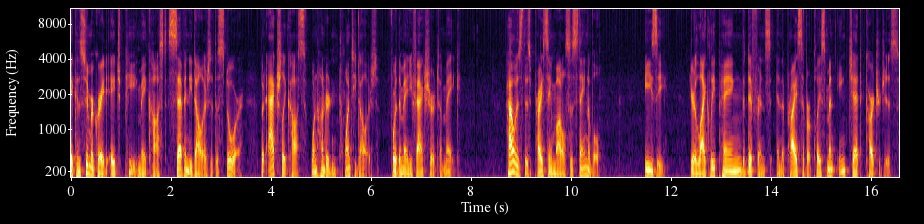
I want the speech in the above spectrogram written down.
A consumer grade HP may cost $70 at the store, but actually costs $120 for the manufacturer to make. How is this pricing model sustainable? Easy. you're likely paying the difference in the price of replacement inkjet cartridges.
